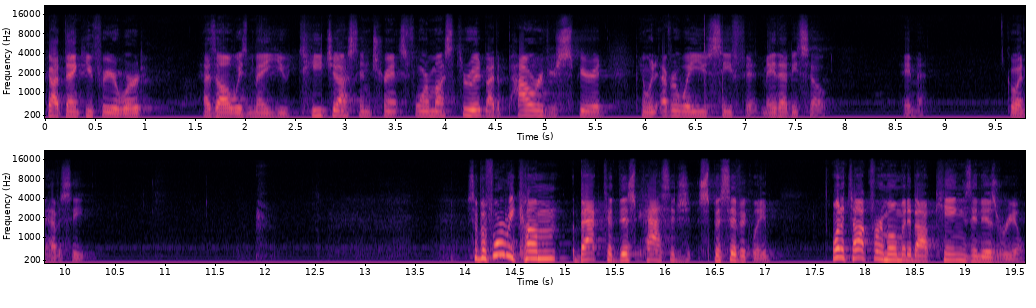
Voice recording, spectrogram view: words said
God, thank you for your word. As always, may you teach us and transform us through it by the power of your Spirit in whatever way you see fit. May that be so. Amen. Go ahead and have a seat. So, before we come back to this passage specifically, I want to talk for a moment about kings in Israel.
